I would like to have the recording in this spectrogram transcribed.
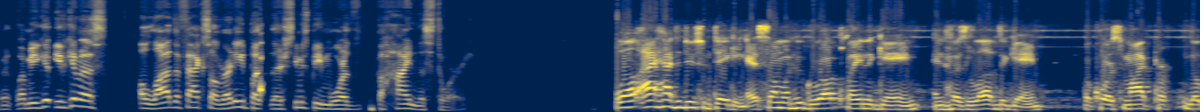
I mean, I mean you, you've given us a lot of the facts already, but there seems to be more behind the story. Well, I had to do some digging. As someone who grew up playing the game and has loved the game, of course, my per- the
